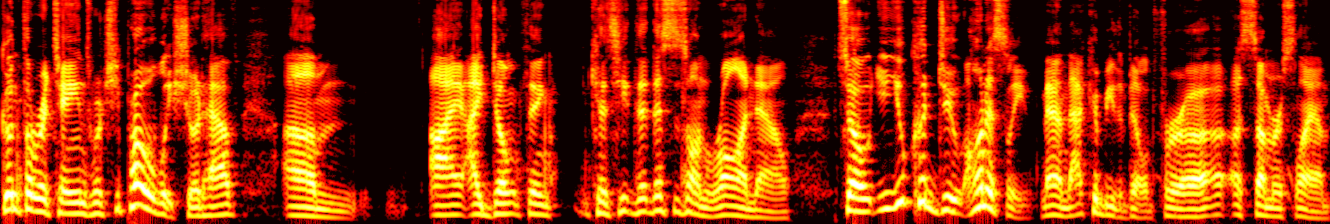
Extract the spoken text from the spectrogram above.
Gunther retains, which he probably should have. Um, I I don't think because this is on Raw now, so you could do honestly, man, that could be the build for a, a SummerSlam.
